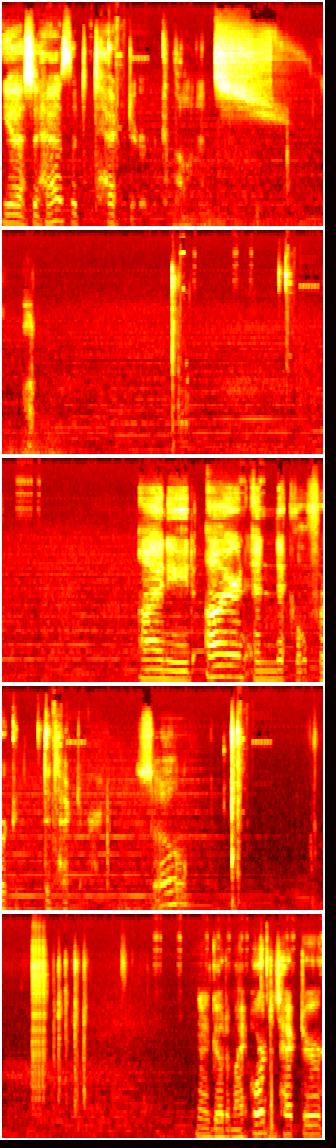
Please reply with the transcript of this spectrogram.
Yes, it has the detector components. I need iron and nickel for detector. So... I'm going to go to my ore detector,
